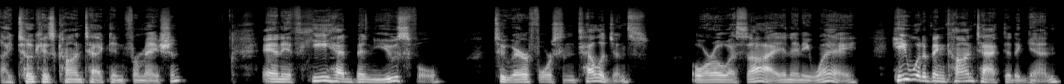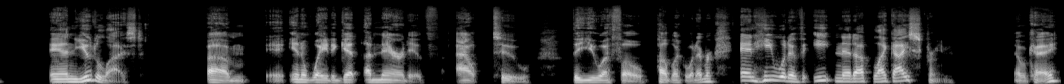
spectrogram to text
I took his contact information. And if he had been useful to Air Force intelligence or OSI in any way, he would have been contacted again and utilized um, in a way to get a narrative out to the UFO public, whatever. And he would have eaten it up like ice cream. Okay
